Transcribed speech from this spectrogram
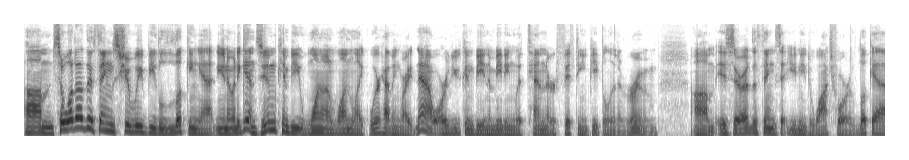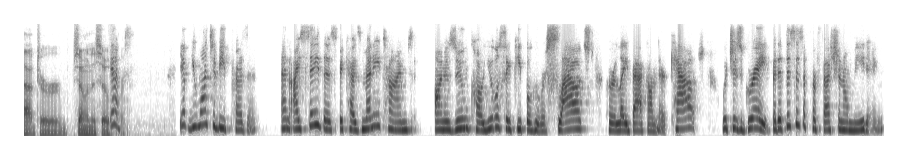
Um, so, what other things should we be looking at? You know, and again, Zoom can be one on one like we're having right now, or you can be in a meeting with 10 or 15 people in a room. Um, is there other things that you need to watch for or look at or so on and so yes. forth? Yep, you want to be present. And I say this because many times on a Zoom call, you will see people who are slouched, who are laid back on their couch, which is great. But if this is a professional meeting,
